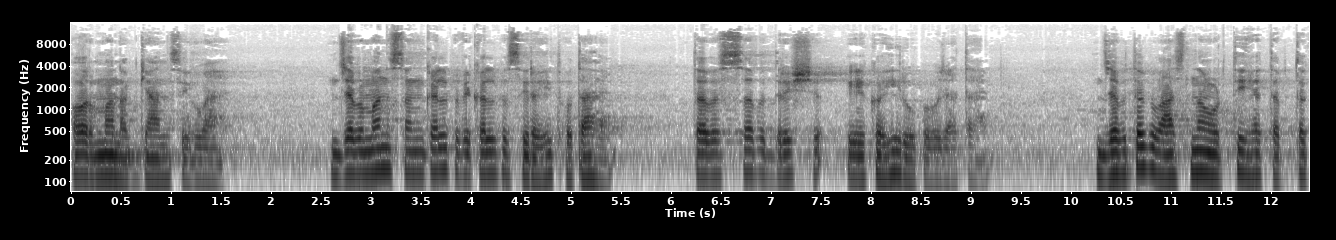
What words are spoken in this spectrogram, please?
और मन अज्ञान से हुआ है। जब मन संकल्प विकल्प से रहित होता है, तब सब दृश्य एक ही रूप हो जाता है। जब तक वासना उठती है, तब तक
